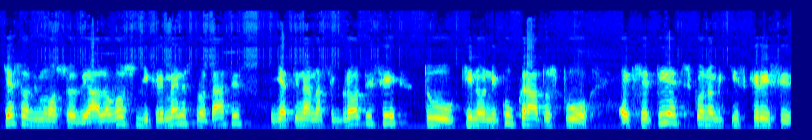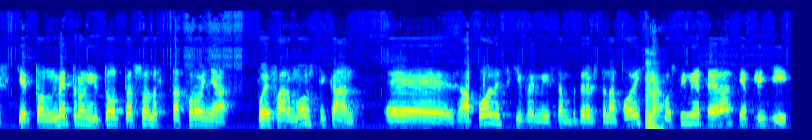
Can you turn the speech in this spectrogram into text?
και στο δημόσιο διάλογο συγκεκριμένες προτάσεις για την ανασυγκρότηση του κοινωνικού κράτους που εξαιτίας της οικονομικής κρίσης και των μέτρων λιτότητας όλα αυτά τα χρόνια που εφαρμόστηκαν ε, από όλες τις κυβερνήσεις, θα μου επιτρέψετε να πω, έχει ναι. υποστεί μια τεράστια πληγή.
